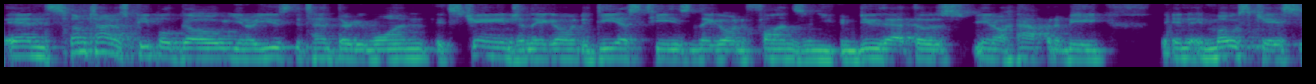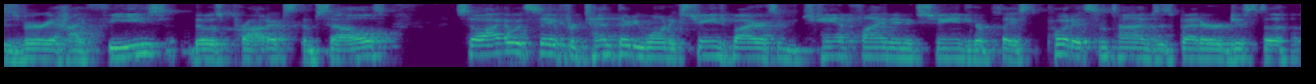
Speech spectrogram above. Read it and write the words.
And sometimes people go, you know, use the 1031 exchange and they go into DSTs and they go into funds and you can do that. Those, you know, happen to be in, in most cases very high fees, those products themselves. So I would say for 1031 exchange buyers, if you can't find an exchange or a place to put it, sometimes it's better just to,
